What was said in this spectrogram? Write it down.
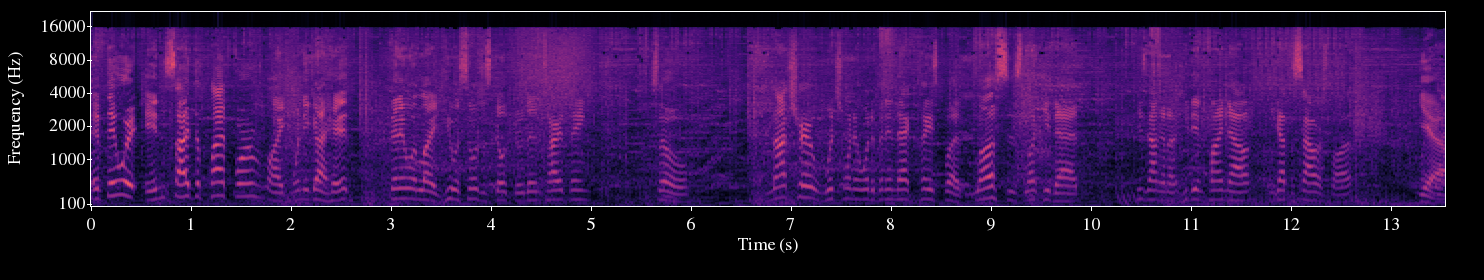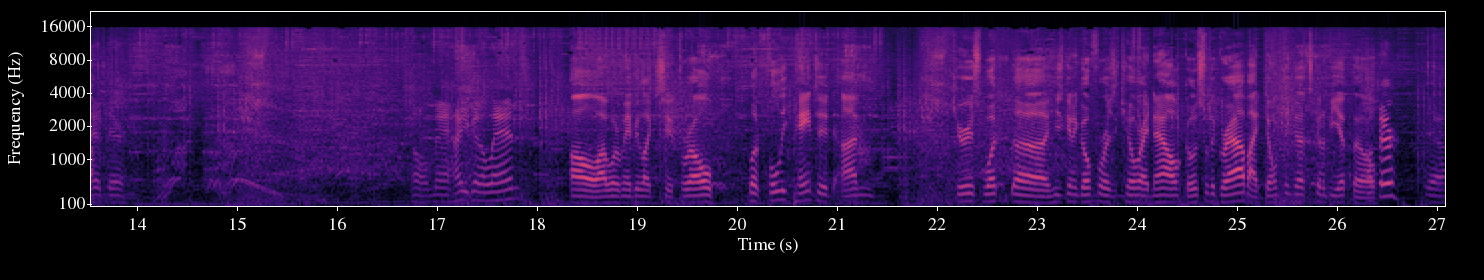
if they were inside the platform, like when he got hit, then it would like he would still just go through the entire thing. So not sure which one it would have been in that case, but Luffs is lucky that he's not gonna. He didn't find out. He got the sour spot. Yeah. There. Oh man, how are you gonna land? Oh, I would have maybe like to see a throw, but fully painted. I'm curious what uh, he's going to go for as a kill right now. Goes for the grab. I don't think that's going to be it, though. Up there? Yeah.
